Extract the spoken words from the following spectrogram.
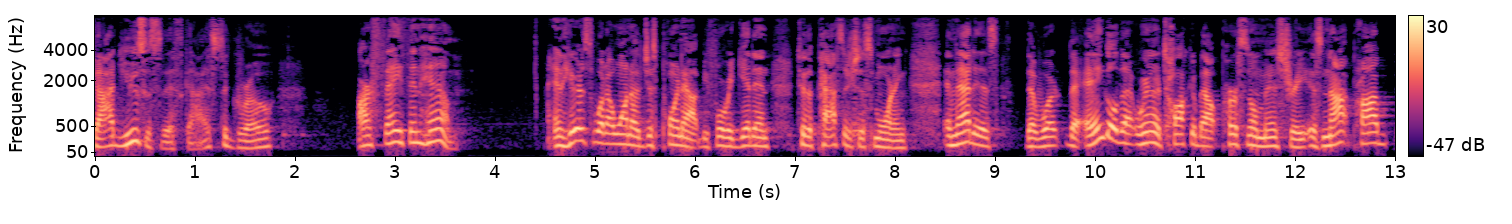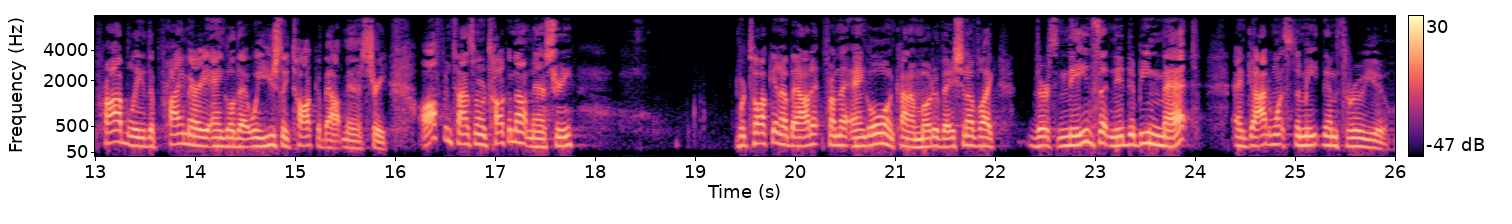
God uses this, guys, to grow our faith in Him. And here's what I want to just point out before we get into the passage this morning, and that is that what, the angle that we're going to talk about personal ministry is not prob- probably the primary angle that we usually talk about ministry. Oftentimes when we're talking about ministry, we're talking about it from the angle and kind of motivation of like, there's needs that need to be met, and God wants to meet them through you.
